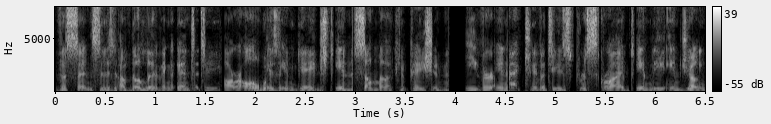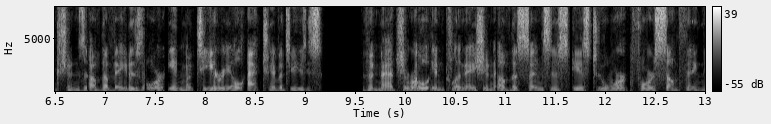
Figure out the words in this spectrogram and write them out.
The senses of the living entity are always engaged in some occupation, either in activities prescribed in the injunctions of the Vedas or in material activities. The natural inclination of the senses is to work for something,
